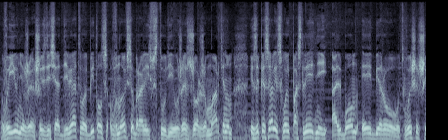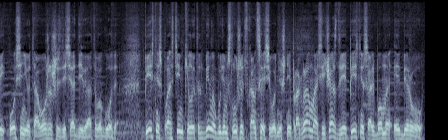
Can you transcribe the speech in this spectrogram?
В июне же 69-го Битлз вновь собрались в студии уже с Джорджем Мартином и записали свой последний альбом «Эйби Роуд», вышедший осенью того же 69-го года. Песни с пластинки «Little Be» мы будем слушать в конце сегодняшней программы, а сейчас две песни с альбома «Эйби Роуд».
